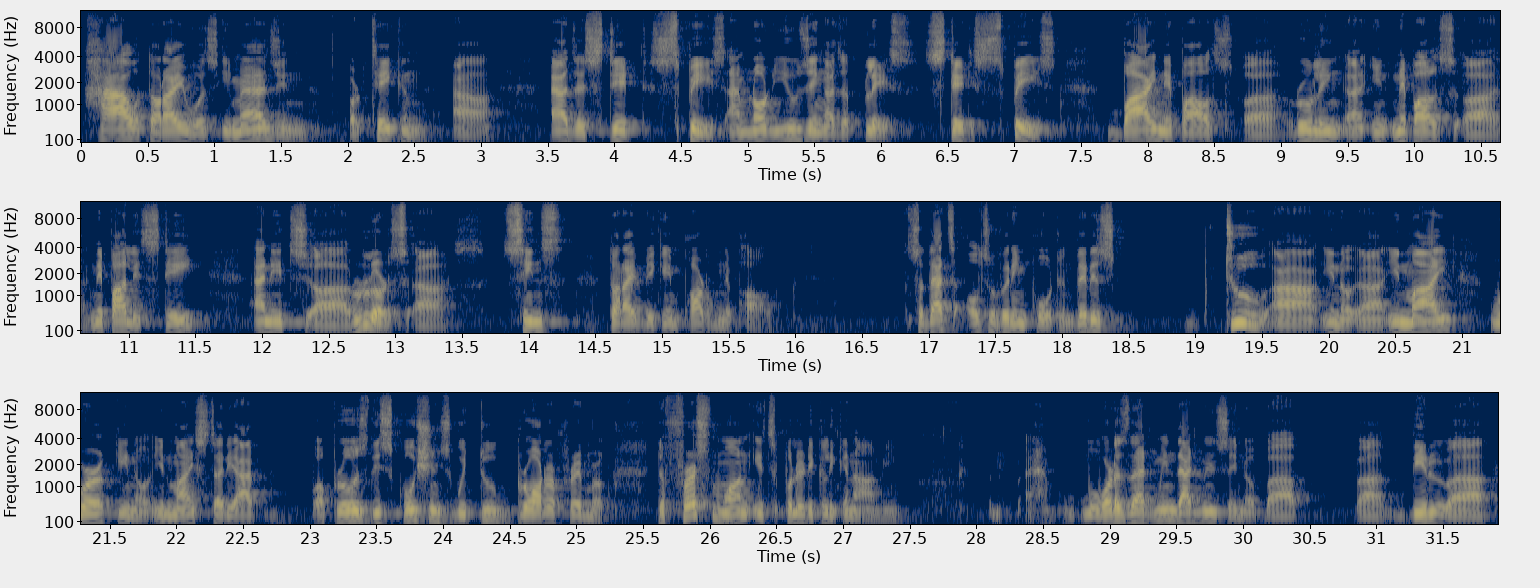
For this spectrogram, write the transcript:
how Tarai was imagined or taken as a state space. I'm not using as a place, state space by Nepal's ruling, in Nepal's Nepali state and its rulers since Tarai became part of Nepal. So that's also very important. There is two, uh, you know, uh, in my work, you know, in my study, I approach these questions with two broader framework. The first one is political economy. What does that mean? That means, you know, uh, uh, the, uh,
